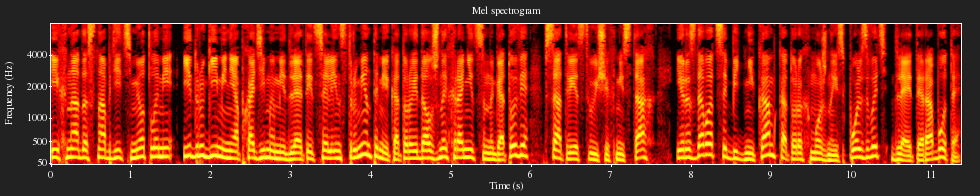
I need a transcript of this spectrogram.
Их надо снабдить метлами и другими необходимыми для этой цели инструментами, которые должны храниться наготове в соответствующих местах и раздаваться беднякам, которых можно использовать для этой работы.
